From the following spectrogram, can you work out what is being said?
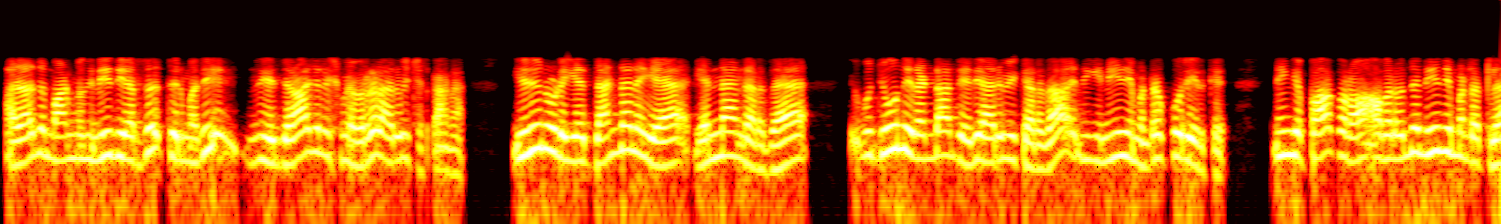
அதாவது மாண்புமிகு நீதியரசு திருமதி ராஜலட்சுமி அவர்கள் அறிவிச்சிருக்காங்க. இதனுடைய தண்டனையை என்னங்கிறத ஜூன் இரண்டாம் தேதி அறிவிக்கிறதா இன்னைக்கு நீதிமன்றம் கூறியிருக்கு. நீங்க பாக்குறோம் அவர் வந்து நீதிமன்றத்துல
